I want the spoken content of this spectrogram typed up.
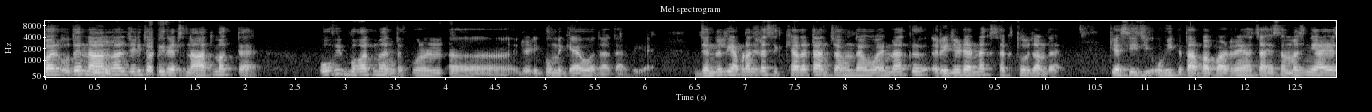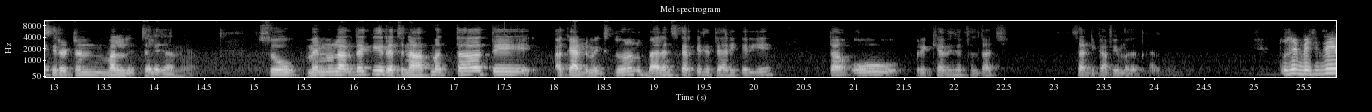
ਪਰ ਉਹਦੇ ਨਾਲ। ਨਾਲ ਜਿਹੜੀ ਤੁਹਾਡੀ ਰਚਨਾਤਮਕਤਾ ਹੈ ਉਹ ਵੀ ਬਹੁਤ ਮਹੱਤਵਪੂਰਨ ਜਿਹੜੀ ਭੂਮਿਕਾ ਹੈ ਉਹ ਅਦਾ ਕਰਦੀ ਹੈ। ਜਨਰਲੀ ਆਪਣਾ ਜਿਹੜਾ ਸਿੱਖਿਆ ਦਾ ਢਾਂਚਾ ਹੁੰਦਾ ਉਹ ਇੰਨਾ ਕੁ ਰਿਜਿਡ ਇੰਨਾ ਕੁ ਸਖਤ ਹੋ ਜਾਂਦਾ ਹੈ ਕਿ ਅਸੀਂ ਜੀ ਉਹੀ ਕਿਤਾਬਾਂ ਪੜ੍ਹ ਰਹੇ ਹਾਂ ਚਾਹੇ ਸਮਝ ਨਹੀਂ ਆਏ ਅਸੀਂ ਰਟਨ ਵੱਲ ਚਲੇ ਜਾਂਦੇ ਹਾਂ। ਸੋ ਮੈਨੂੰ ਲੱਗਦਾ ਕਿ ਰਚਨਾਤਮਕਤਾ ਤੇ ਅਕੈਡਮਿਕਸ ਦੋਨਾਂ ਨੂੰ ਬੈਲੈਂਸ ਕਰਕੇ ਜੇ ਤਿਆਰੀ ਕਰੀਏ ਤਾਂ ਉਹ ਪ੍ਰੀਖਿਆ ਦੀ ਸਫਲਤਾ 'ਚ ਸਾਡੀ ਕਾਫੀ ਮਦਦ ਕਰਦੀ ਹੈ। ਤੁਸੀਂ ਵਿੱਚ ਦੀ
